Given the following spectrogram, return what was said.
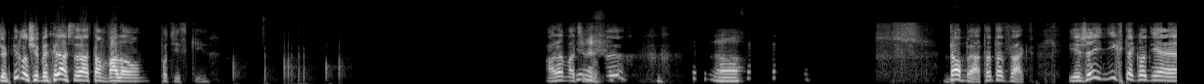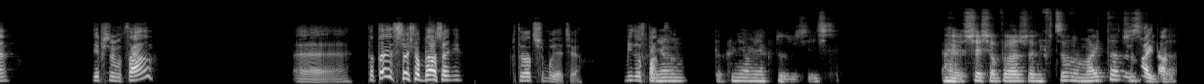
Jak tylko się wychylasz, to zaraz tam walą pociski. Ale macie rzuty? No, Dobra, to, to tak. Jeżeli nikt tego nie, nie przerzuca, e, to to jest 6 obrażeń, które otrzymujecie. Minus pancerz. tylko nie mam jak przerzucić. E, Sześć obrażeń w co? Majta czy W Majta.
